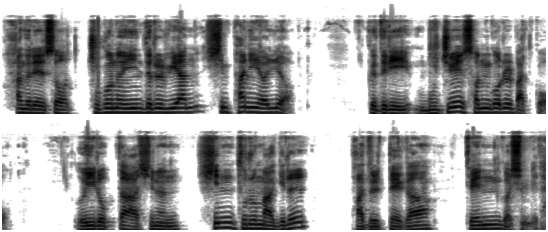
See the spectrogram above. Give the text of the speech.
하늘에서 죽은 의인들을 위한 심판이 열려 그들이 무죄 선고를 받고 의롭다 하시는 흰 두루마기를 받을 때가 된 것입니다.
